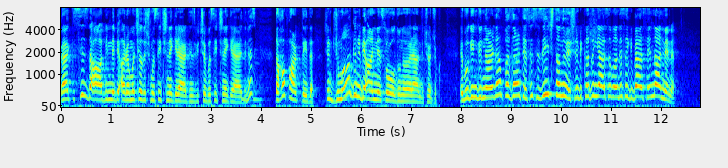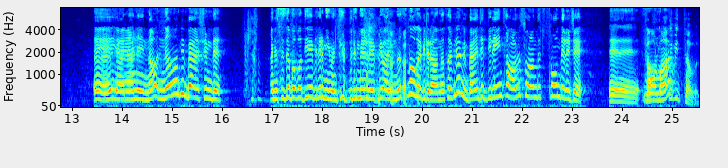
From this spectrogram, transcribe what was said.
Belki siz de abinle bir arama çalışması içine girerdiniz, bir çabası içine girerdiniz. Daha farklıydı. Şimdi cuma günü bir annesi olduğunu öğrendi çocuk. E bugün günlerden pazartesi sizi hiç tanımıyor. Şimdi bir kadın gelse bana dese ki ben senin annenim. E yani hani ne, ne yapayım ben şimdi? Hani size baba diyebilir miyim? Hani Türk bilimleri repliği var. Nasıl olabilir anlatabilir miyim? Bence Dilek'in tavrı şu anda son derece e, normal. Sağlıklı bir tavır.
